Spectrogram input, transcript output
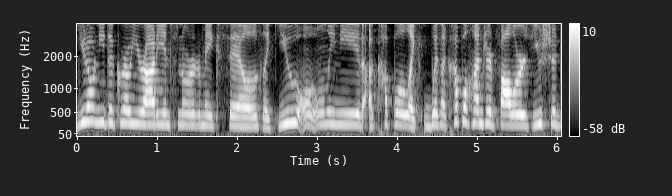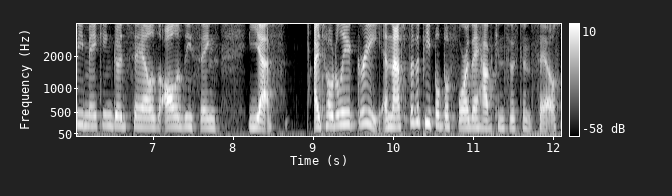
you don't need to grow your audience in order to make sales. Like you only need a couple like with a couple hundred followers, you should be making good sales, all of these things. Yes, I totally agree. And that's for the people before they have consistent sales.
